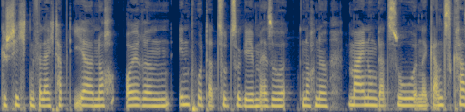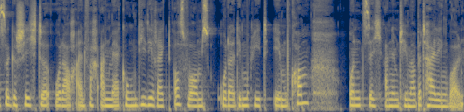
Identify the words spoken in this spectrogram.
Geschichten. Vielleicht habt ihr noch euren Input dazu zu geben, also noch eine Meinung dazu, eine ganz krasse Geschichte oder auch einfach Anmerkungen, die direkt aus Worms oder dem Ried eben kommen und sich an dem Thema beteiligen wollen.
